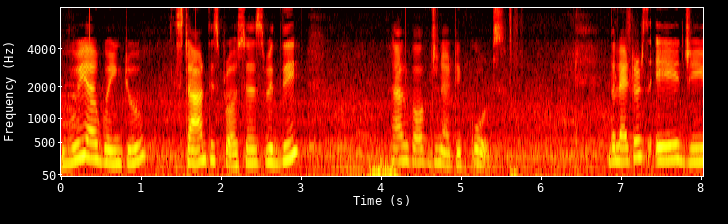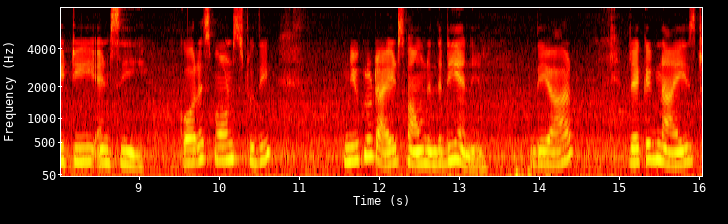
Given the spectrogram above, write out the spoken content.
we are going to start this process with the help of genetic codes. The letters A, G, T, and C corresponds to the nucleotides found in the DNA. They are recognized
